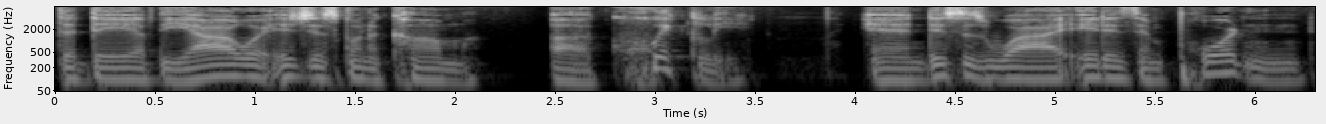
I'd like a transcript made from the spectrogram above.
the day of the hour. It's just going to come uh, quickly. And this is why it is important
